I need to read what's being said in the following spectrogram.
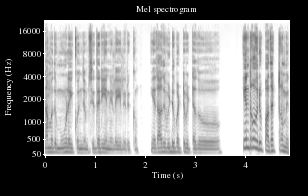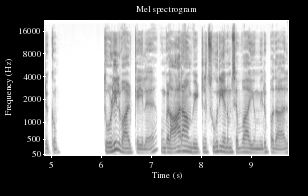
நமது மூளை கொஞ்சம் சிதறிய நிலையில் இருக்கும். ஏதாவது விடுபட்டு விட்டதோ என்ற ஒரு பதற்றம் இருக்கும். தொழில் வாழ்க்கையில உங்கள் ஆறாம் வீட்டில் சூரியனும் செவ்வாயும் இருப்பதால்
